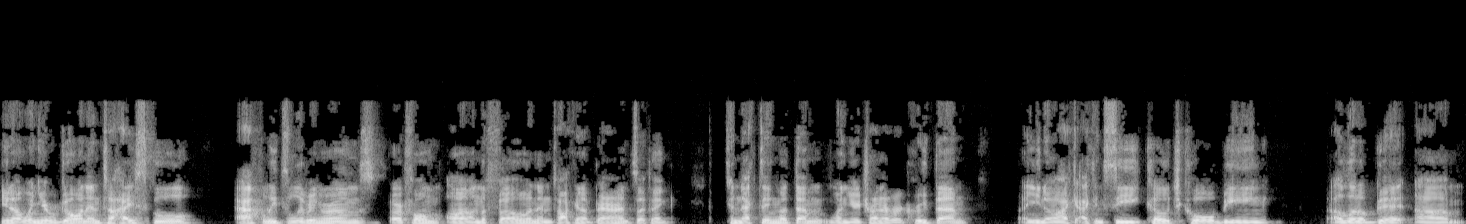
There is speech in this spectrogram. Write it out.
you know, when you're going into high school athletes' living rooms or phone on the phone and talking to parents, I think connecting with them when you're trying to recruit them, you know, I, I can see Coach Cole being a little bit um,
